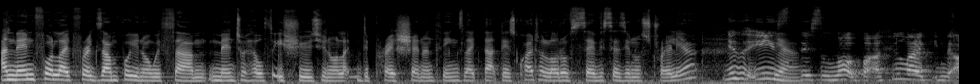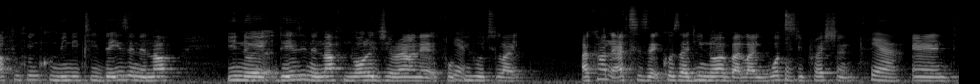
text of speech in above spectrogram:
And then for like, for example, you know, with um, mental health issues, you know, like depression and things like that, there's quite a lot of services in Australia. Yeah, there is. Yeah. There's a lot, but I feel like in the African community there isn't enough. You know, there isn't enough knowledge around it for Yeah. people to like. I can't access it because I didn't know about like what's depression. Yeah, And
